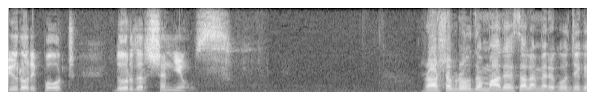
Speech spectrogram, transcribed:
Bureau report Doordarshan news. రాష్ట్ర ప్రభుత్వం ఆదేశాల మేరకు జగిత్యాల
